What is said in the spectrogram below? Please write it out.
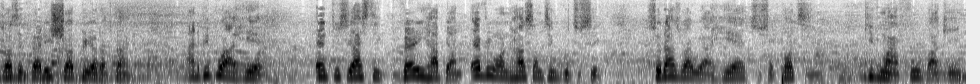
just a very short period of time. And the people are here, enthusiastic, very happy, and everyone has something good to say. So that's why we are here to support him, give him our full backing.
